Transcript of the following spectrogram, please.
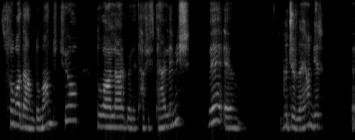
Sobadan duman tütüyor. Duvarlar böyle hafif terlemiş ve e, gıcırdayan bir e,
